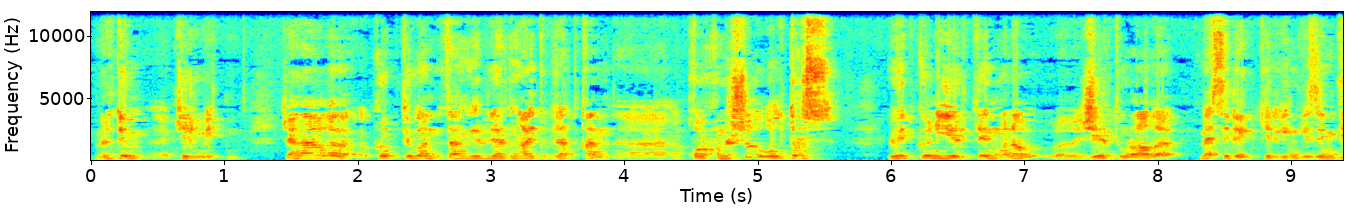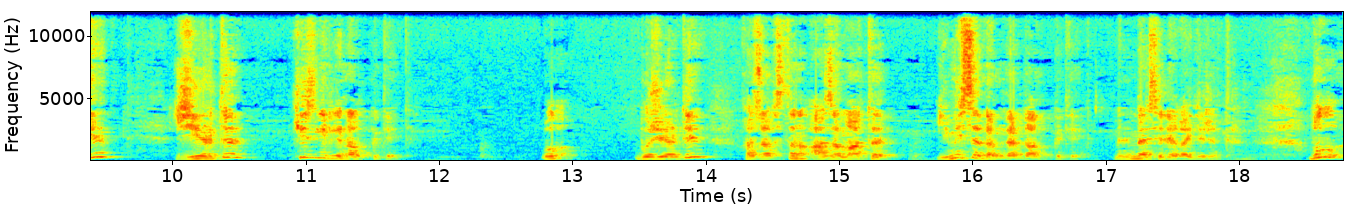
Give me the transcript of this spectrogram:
мүлдем келмейтін. Жаңағы көптеген заңгерлердің айтып жатқан қорқынышы ол дұрыс. Өйткені ертең мынау жер туралы мәселеге келген кезеңде жерді кез келген алып кетеді. Ол бұл жерде қазақстан азаматы емес адамдарды алып кетеді. Міне мәселе қайда жатыр? Бұл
